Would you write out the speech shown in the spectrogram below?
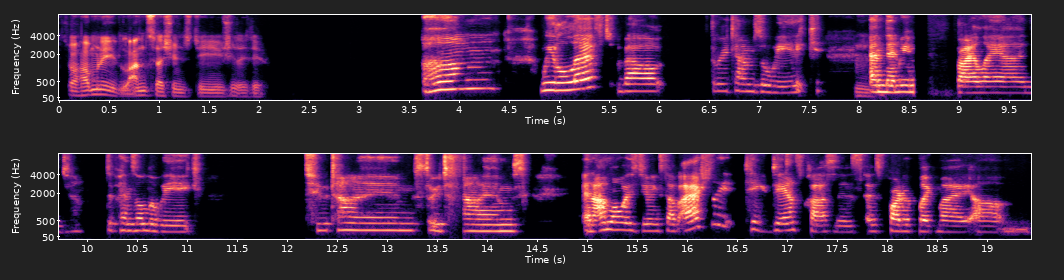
So how many land sessions do you usually do? Um, we lift about three times a week, mm. and then we dry land. Depends on the week. Two times, three times, and I'm always doing stuff. I actually take dance classes as part of like my um,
